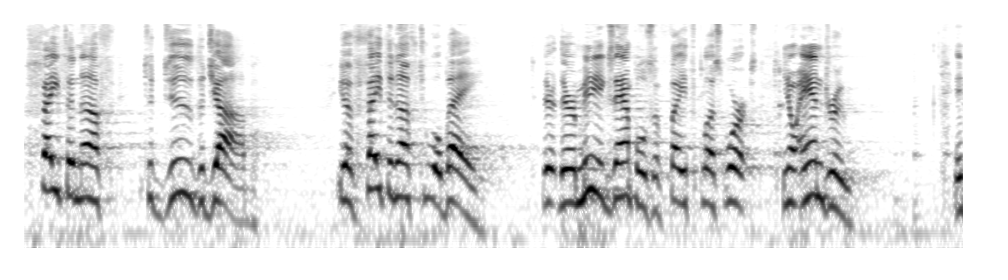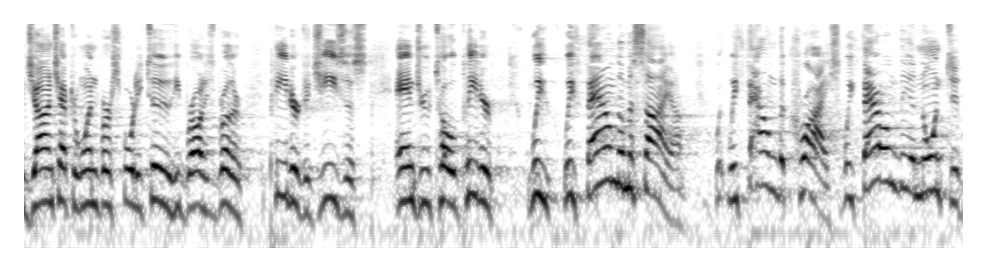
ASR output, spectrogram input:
faith enough to do the job. You have faith enough to obey. There, there are many examples of faith plus works. You know, Andrew in John chapter 1, verse 42, he brought his brother Peter to Jesus. Andrew told Peter, We, we found the Messiah. We, we found the Christ. We found the anointed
